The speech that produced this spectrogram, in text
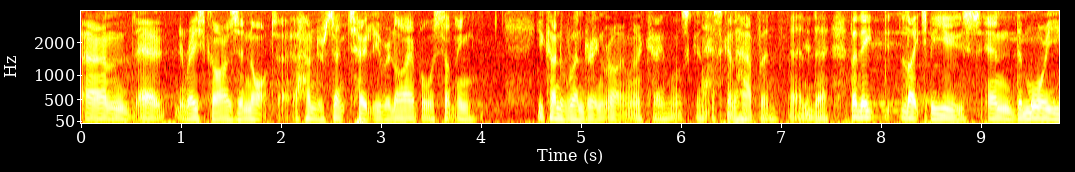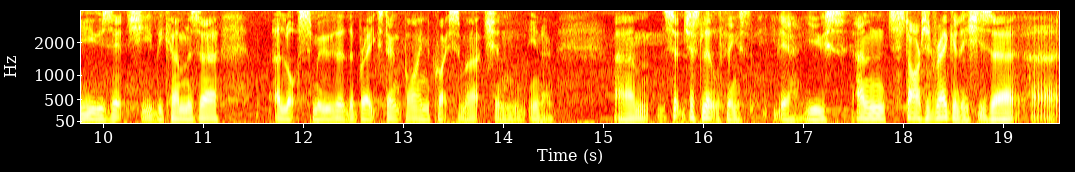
and uh, race cars are not 100% totally reliable. Something you're kind of wondering, right? Okay, what's going, what's to happen? And uh, but they like to be used, and the more you use it, she becomes uh, a lot smoother. The brakes don't bind quite so much, and you know. Um, so just little things, yeah, use and started regularly. She's a,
